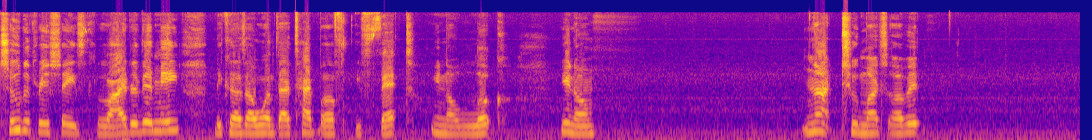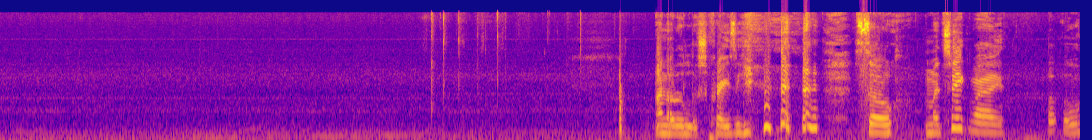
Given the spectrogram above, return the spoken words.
two to three shades lighter than me because I want that type of effect you know look you know not too much of it I know that looks crazy. so I'm gonna take my uh oh,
